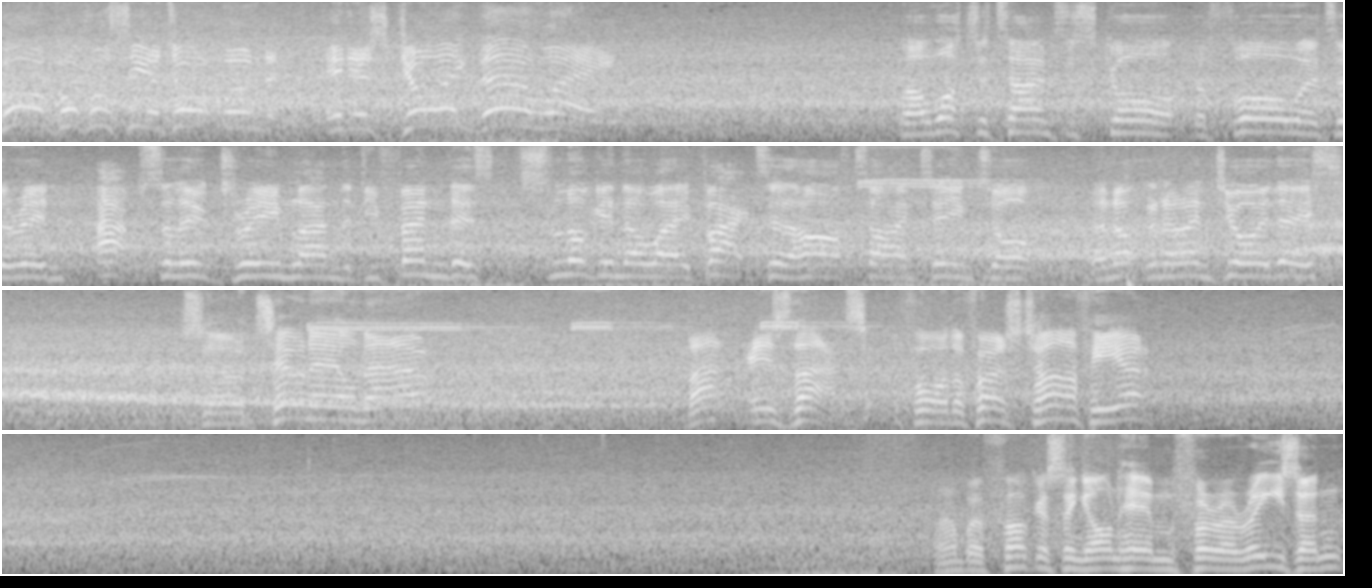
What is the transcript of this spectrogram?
for Borussia Dortmund. It is going their way. Well, what a time to score. The forwards are in absolute dreamland. The defenders slugging their way back to the half-time team talk. They're not going to enjoy this. So 2-0 now. That is that for the first half here. Well, we're focusing on him for a reason.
